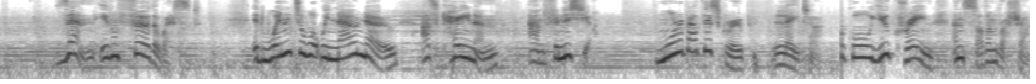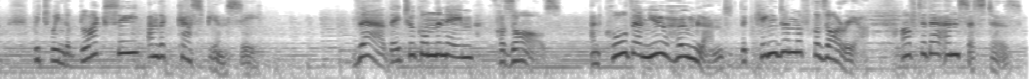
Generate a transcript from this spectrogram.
then even further west. It went to what we now know as Canaan and Phoenicia. More about this group later. Call Ukraine and southern Russia, between the Black Sea and the Caspian Sea. There they took on the name Khazars and called their new homeland the Kingdom of Khazaria after their ancestors.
